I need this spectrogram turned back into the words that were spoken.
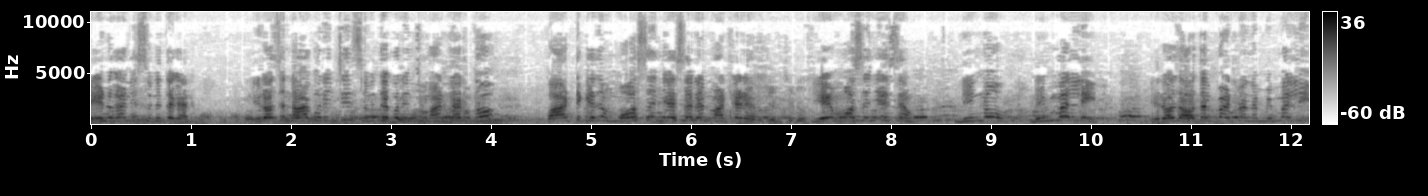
నేను గాని సునీత గాని. ఈ రోజు నా గురించి సునీత గురించి మాట్లాడుతూ పార్టీకి ఏదో మోసం చేశారని మాట్లాడారు. ఏం మోసం చేశాం? నిన్ను మిమ్మల్ని ఈరోజు అవతల పార్టీలో ఉన్న మిమ్మల్ని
